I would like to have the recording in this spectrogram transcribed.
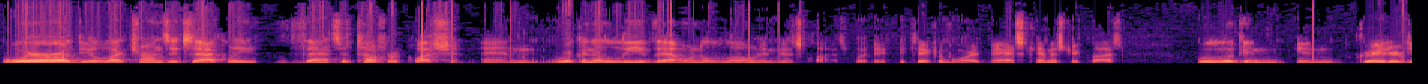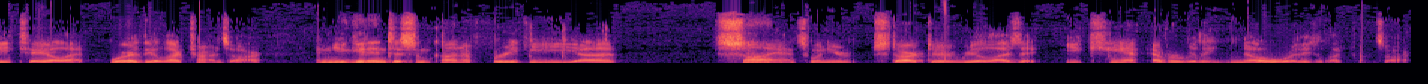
Where are the electrons exactly? That's a tougher question, and we're going to leave that one alone in this class. But if you take a more advanced chemistry class, we'll look in, in greater detail at where the electrons are. And you get into some kind of freaky uh, science when you start to realize that you can't ever really know where these electrons are.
